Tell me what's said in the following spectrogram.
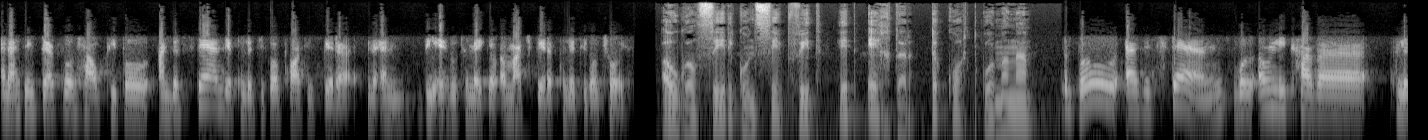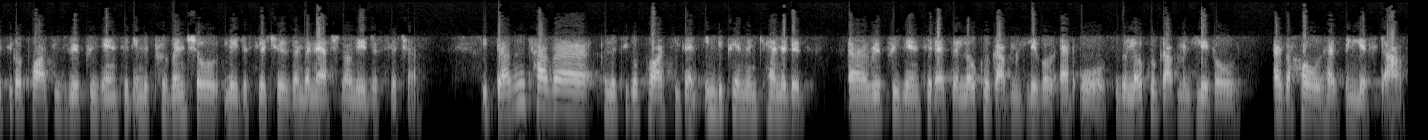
And I think that will help people understand their political parties better and, and be able to make a, a much better political choice. Ogle sê die konsepwet het egter tekortkominge. The bill as it stands will only cover political parties represented in the provincial legislatures and the national legislature. It doesn't cover political parties and independent candidates uh, represented at the local government level at all. So the local government level as a whole has been left out.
